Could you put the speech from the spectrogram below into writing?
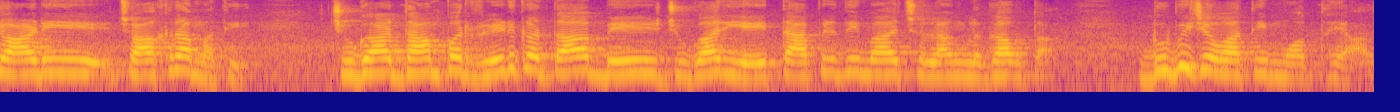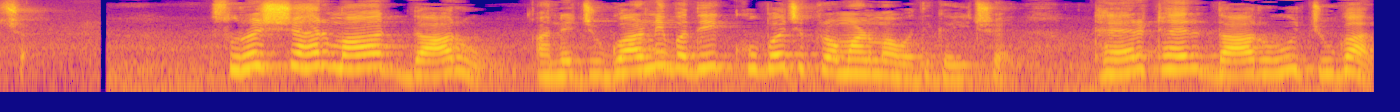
ચાડી ચાખરામાંથી જુગારધામ પર રેડ કરતા બે જુગારીએ તાપી નદીમાં છલાંગ લગાવતા ડૂબી જવાથી મોત થયા છે. સુરત શહેરમાં દારૂ અને જુગારની બધી ખૂબ જ પ્રમાણમાં વધી ગઈ છે. ઠેર ઠેર દારૂ, જુગાર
